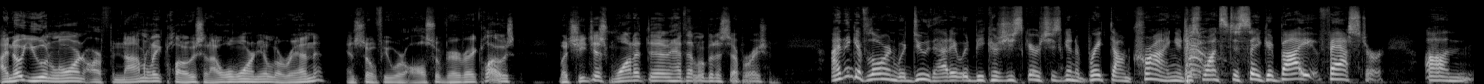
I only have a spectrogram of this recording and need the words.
I know you and Lauren are phenomenally close, and I will warn you, Lorena and Sophie were also very, very close. But she just wanted to have that little bit of separation. I think if Lauren would do that, it would be because she's scared she's going to break down crying and just wants to say goodbye faster. Um,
